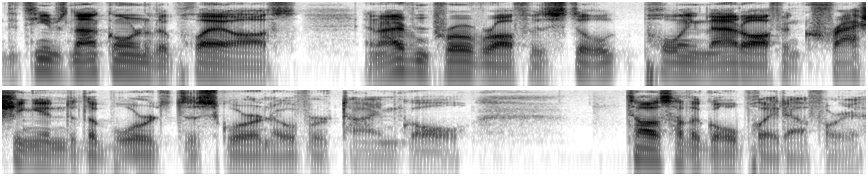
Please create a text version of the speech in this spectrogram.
The team's not going to the playoffs." And Ivan Provorov is still pulling that off and crashing into the boards to score an overtime goal. Tell us how the goal played out for you.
